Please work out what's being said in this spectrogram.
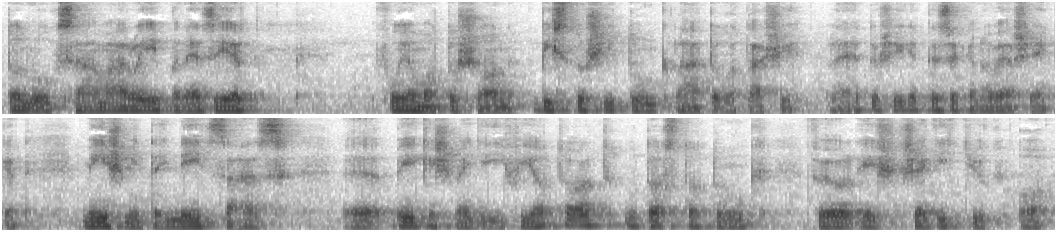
tanulók számára, éppen ezért folyamatosan biztosítunk látogatási lehetőséget ezeken a versenyeket. Mi is mintegy 400 Békés megyei fiatalt utaztatunk föl, és segítjük a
